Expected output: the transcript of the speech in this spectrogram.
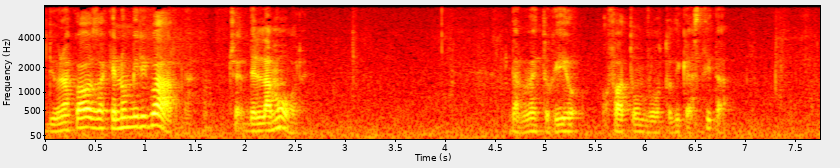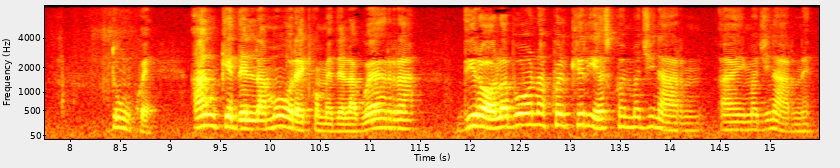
di una cosa che non mi riguarda, cioè dell'amore, dal momento che io ho fatto un voto di castità. Dunque, anche dell'amore come della guerra, dirò alla buona quel che riesco a, immaginarne. A immaginarne.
